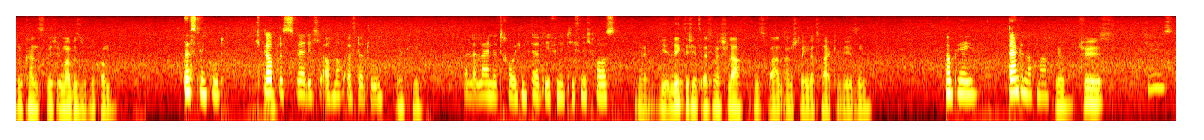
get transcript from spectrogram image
Du kannst mich immer besuchen kommen. Das klingt gut. Ich glaube, das werde ich auch noch öfter tun. Okay. Weil alleine traue ich mich da definitiv nicht raus. Ja, leg dich jetzt erstmal schlafen. Es war ein anstrengender Tag gewesen. Okay. Danke nochmal. Ja, tschüss. Tschüss.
